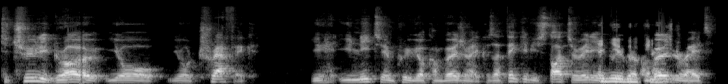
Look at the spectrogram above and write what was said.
to truly grow your your traffic you you need to improve your conversion rate because I think if you start to really improve your conversion rate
